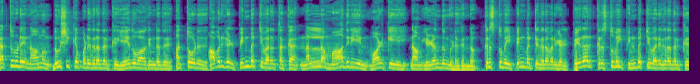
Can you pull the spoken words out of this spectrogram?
கர்த்தருடைய நாமம் தூஷிக்கப்படுகிறதற்கு ஏதுவாகின்றது. அத்தோடு அவர்கள் பின்பற்றி வரத்தக்க நல்ல மாதிரியின் வாழ்க்கையை நாம் இழந்தும் விடுகின்றோம். கிறிஸ்துவை பின்பற்றுகிறவர்கள் பிறர் கிறிஸ்துவை பின்பற்றி வருகிறதற்கு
